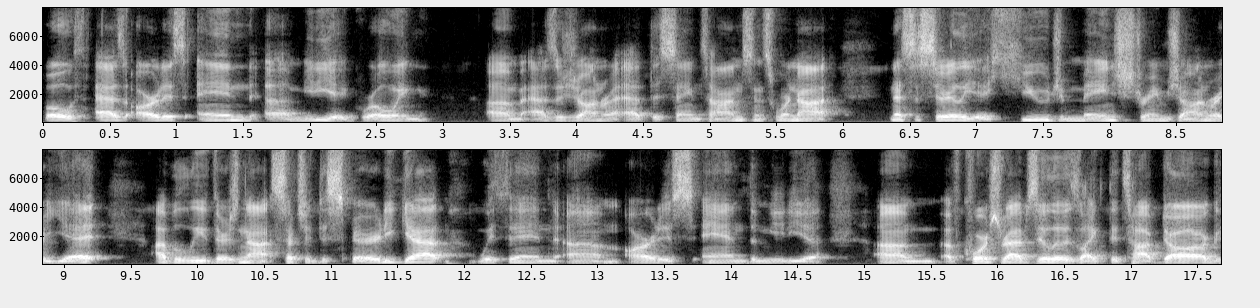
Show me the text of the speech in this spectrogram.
both as artists and uh, media growing um, as a genre at the same time. Since we're not necessarily a huge mainstream genre yet, I believe there's not such a disparity gap within um, artists and the media. Um, of course, Rapzilla is like the top dog,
